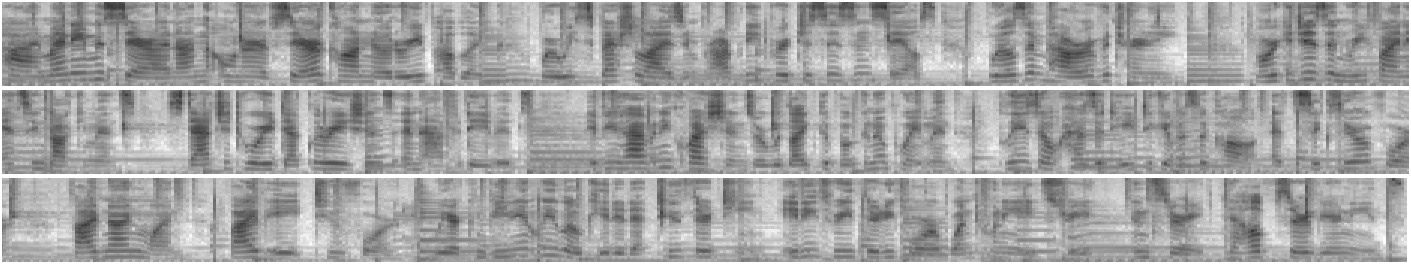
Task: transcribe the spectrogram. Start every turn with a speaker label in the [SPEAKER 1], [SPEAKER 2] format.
[SPEAKER 1] Hi, my name is Saira, and I'm the owner of Saira Khan Notary Public, where we specialize in property purchases and sales, wills and power of attorney, mortgages and refinancing documents, statutory declarations, and affidavits. If you have any questions or would like to book an appointment, please don't hesitate to give us a call at 604 591 5824. We are conveniently located at 213 8334 128th Street in Surrey to help serve your needs.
